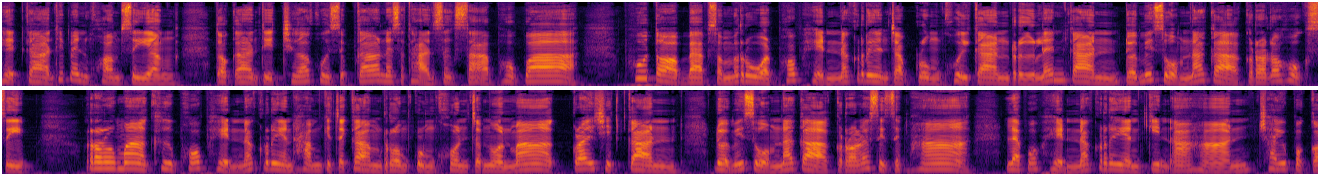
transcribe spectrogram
เหตุการณ์ที่เป็นความเสี่ยง ต่อการติดเชื้อโควิด -19 ในสถานศึกษาพบว่า ผู้ตอบแบบสำรวจพบเห็นนักเรียนจับกลุ่มคุยกันหรือเล่นกัน โดยไม่สวมหน้ากากร้อยละ60 รองลงมาคือพบเห็นนักเรียนทำกิจกรรมรวมกลุ่มคนจำนวนมากใกล้ชิดกัน โดยไม่สวมหน้ากากร้อยละ45 และพบเห็นนักเรียนกินอาหาร ใช้อุปก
